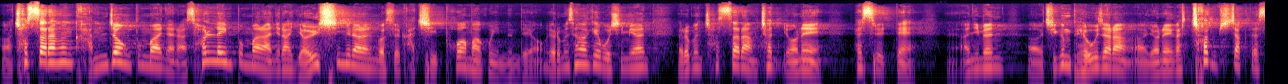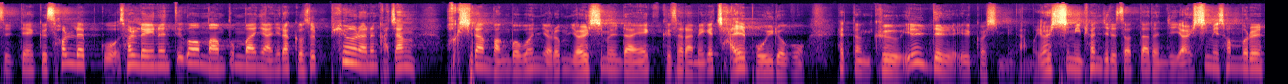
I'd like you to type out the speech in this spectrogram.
어, 첫사랑은 감정뿐만이 아니라 설레임뿐만 아니라 열심이라는 것을 같이 포함하고 있는데요. 여러분 생각해 보시면 여러분 첫사랑, 첫 연애 했을 때 아니면 어, 지금 배우자랑 어, 연애가 처음 시작됐을 때 그 설렙고 설레이는 뜨거운 마음뿐만이 아니라 그것을 표현하는 가장 확실한 방법은 여러분 열심을 다해 그 사람에게 잘 보이려고 했던 그 일들일 것입니다. 뭐 열심히 편지를 썼다든지 열심히 선물을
